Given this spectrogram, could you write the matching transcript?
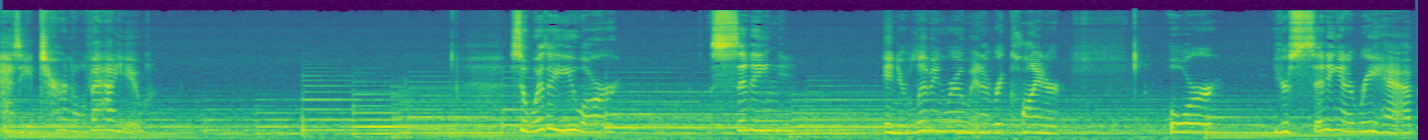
has eternal value. So, whether you are sitting in your living room in a recliner or you're sitting in a rehab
